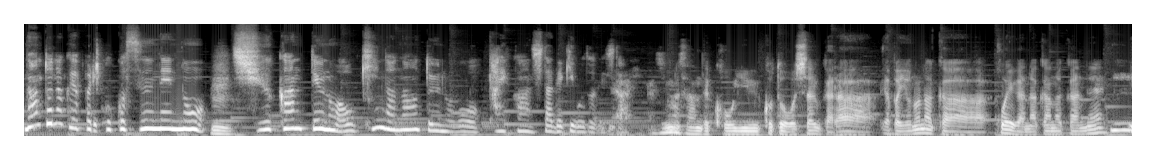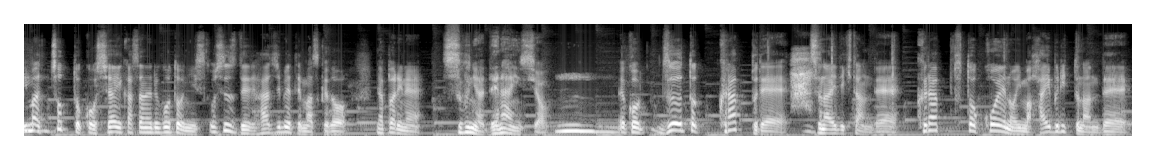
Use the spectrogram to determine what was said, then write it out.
なんとなくやっぱりここ数年のうん。習慣っていうのは大きいんだなというのを体感した出来事でした。いや、東村さんでこういうことをおっしゃるから、やっぱ世の中、声がなかなかね、うん今ちょっとこう試合重ねるごとに少しずつ出始めてますけど、やっぱりね、すぐには出ないんですよ。うん。でこうずっとクラップではい。繋いできたんで、クラップと声の今ハイブリッドなんで、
